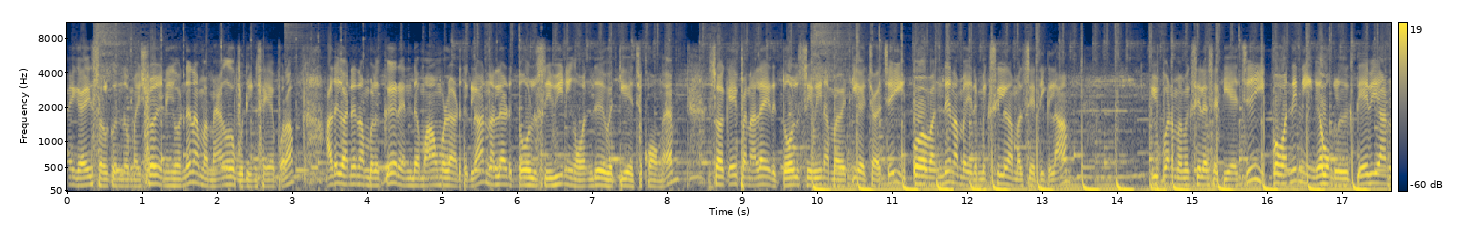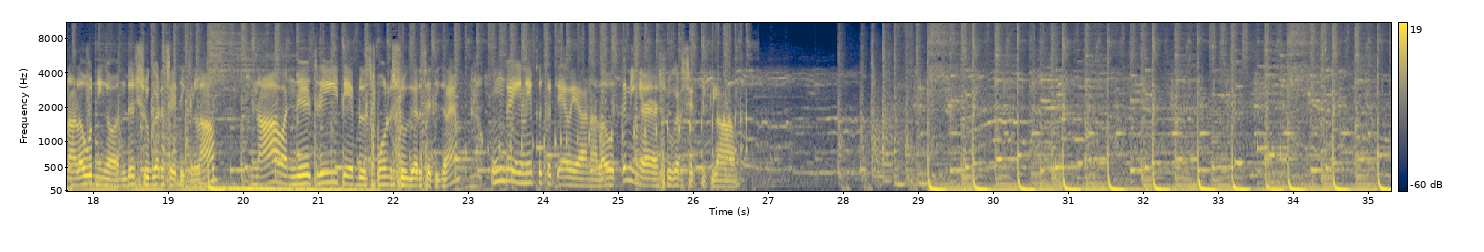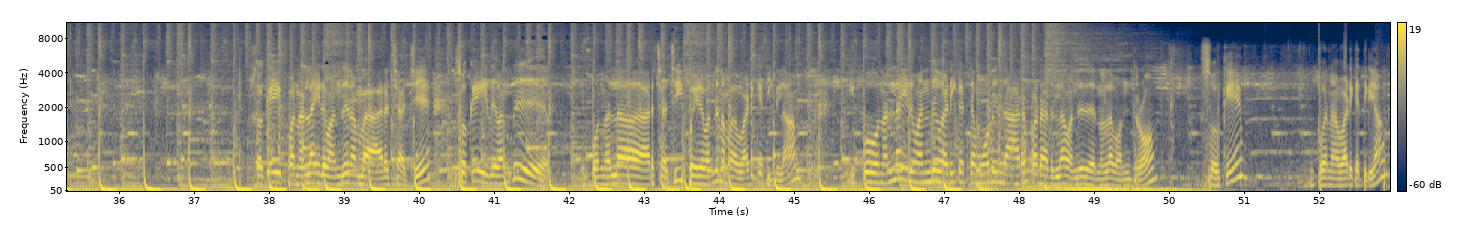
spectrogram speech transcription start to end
Hi guys welcome to my show இன்றைக்கி வந்து நம்ம மேங்கோ புட்டிங் செய்ய போகிறோம் அதுக்கு வந்து நம்மளுக்கு ரெண்டு மாம்பழம் எடுத்துக்கலாம். நல்லா எடு தோல் சீவி நீங்கள் வந்து வெட்டி வச்சுக்கோங்க. ஸோ ஓகே இப்போ நல்லா எடு தோல் சீவி நம்ம வெட்டி வச்சாச்சு. இப்போ வந்து நம்ம இது மிக்சியில் நம்ம சேர்த்திக்கலாம். இப்போ நம்ம மிக்சியில் சேர்த்தியாச்சு. இப்போ வந்து நீங்கள் உங்களுக்கு தேவையான அளவு நீங்கள் வந்து சுகர் சேர்த்திக்கலாம். நான் வந்து த்ரீ டேபிள் ஸ்பூன் சுகர் சேர்த்திக்கிறேன். உங்கள் இனிப்புக்கு தேவையான அளவுக்கு நீங்கள் சுகர் சேர்த்துக்கலாம். ஓகே இப்போ நல்லா இது வந்து நம்ம அரைச்சாச்சு. ஸோ ஓகே இது வந்து இப்போ நல்லா அரைச்சாச்சு. இப்போ இதை வந்து நம்ம வடிகட்டிக்கலாம். இப்போது நல்லா இது வந்து வடிகட்டும் போது இந்த அரைப்படாதுலாம் வந்து நல்லா வந்துடும் ஸோ ஓகே இப்போ நான் வடிகட்டிக்கலாம்.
